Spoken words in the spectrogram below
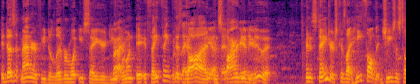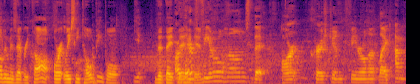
it doesn't matter if you deliver what you say you're doing Right. if they think Because that they god yeah, inspired you to you. do it and it's dangerous because like he thought that jesus told him his every thought or at least he told people Yeah. that they Are that there funeral homes that aren't Christian funeral home? Like I'm.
